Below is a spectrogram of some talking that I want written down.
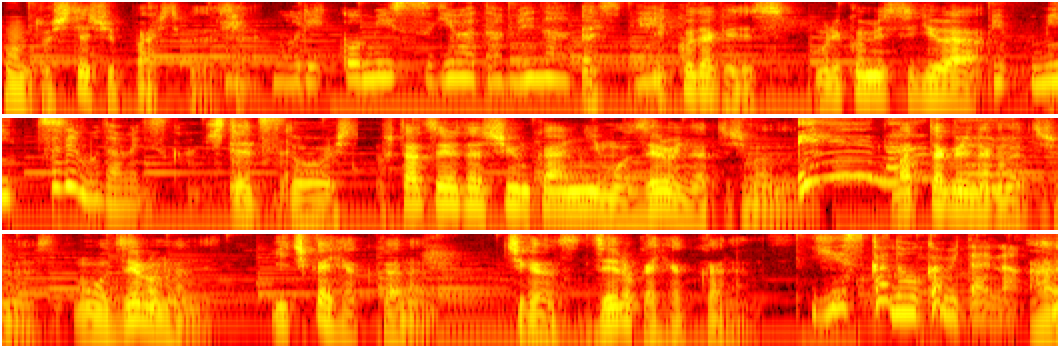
本として出版してください。え盛り込みすぎはダメなんえですね1。個だけです。盛り込みすぎはえ、三つでもダメですか？え一つ。っと、2つ入れた瞬間にもうゼロになってしまうので、全く入れなくなってしまいます。もうゼロなんです。1か100かなんで違うんです。ゼロか100かなんです。イエスかノーかみたいな。は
